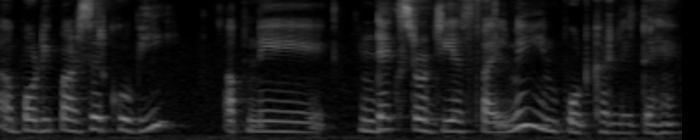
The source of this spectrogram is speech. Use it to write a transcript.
बॉडी पार्सर को भी अपने इंडेक्स डॉट जीएस फ़ाइल में इंपोर्ट कर लेते हैं।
